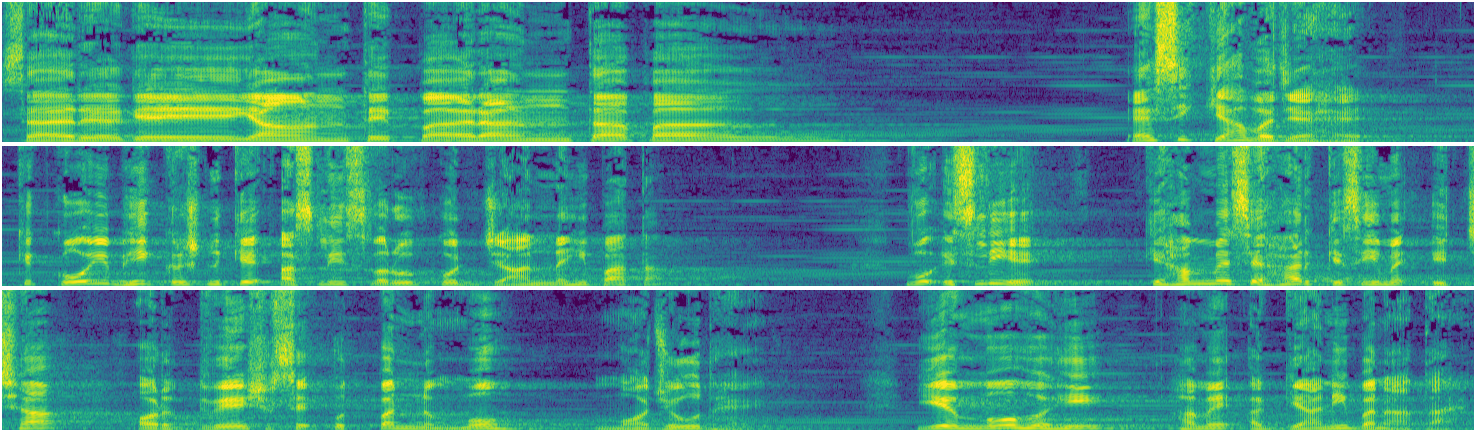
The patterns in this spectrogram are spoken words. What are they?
सर्गे यान्ति परन्तप। ऐसी क्या वजह है कि कोई भी कृष्ण के असली स्वरूप को जान नहीं पाता। वो इसलिए कि हम में से हर किसी में इच्छा और द्वेष से उत्पन्न मोह मौजूद है। ये मोह ही हमें अज्ञानी बनाता है।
